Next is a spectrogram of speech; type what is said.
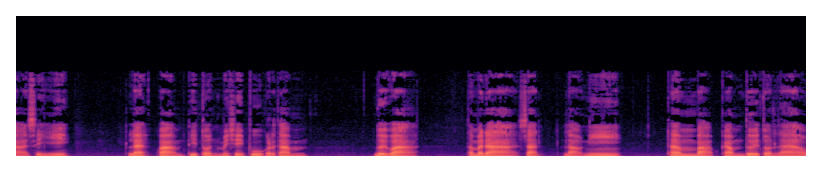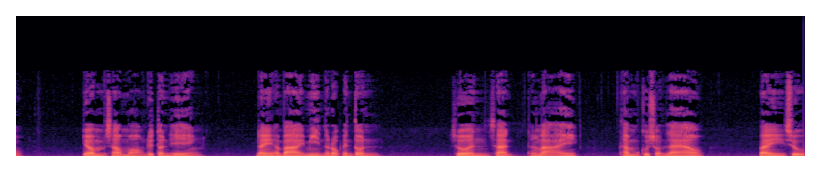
ทาสี และความที่ตนไม่ใช่ผู้กระทำโดยว่า ธรรมดาสัตว์เหล่านี้ทำบาปกรรมด้วยตนแล้ว ย่อมเศร้ามองด้วยตนเอง ในอบายมีนรกเป็นต้น ส่วนสัตว์ทั้งหลายทำกุศลแล้ว ไปสู่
